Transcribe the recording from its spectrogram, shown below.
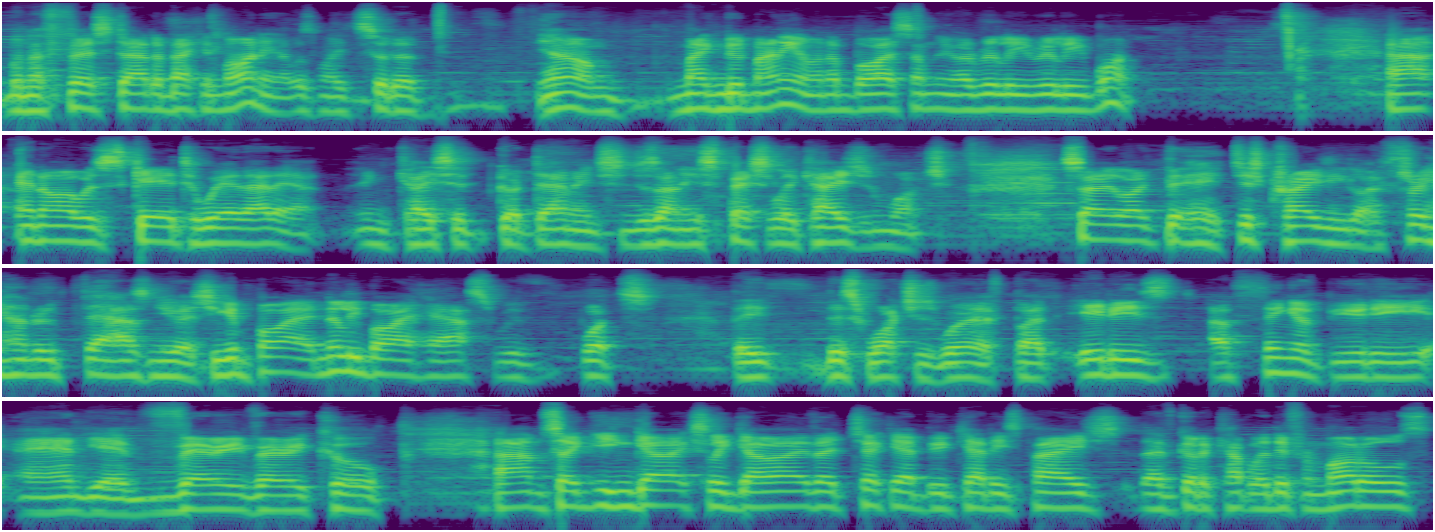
When I first started back in mining, that was my sort of, you know, I'm making good money. I want to buy something I really, really want. Uh, and I was scared to wear that out in case it got damaged. It was only a special occasion watch. So like they're just crazy, like three hundred thousand US. You could buy nearly buy a house with what's the, this watch is worth, but it is a thing of beauty and yeah, very very cool. Um, so you can go actually go over check out Bugatti's page. They've got a couple of different models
